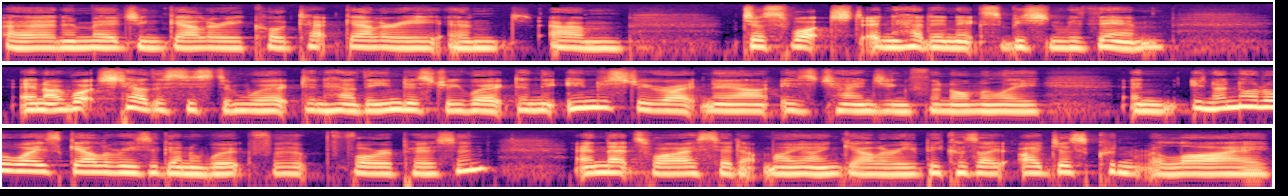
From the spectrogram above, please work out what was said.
an emerging gallery called Tap Gallery, and um, just watched and had an exhibition with them. And I watched how the system worked and how the industry worked. And the industry right now is changing phenomenally. And you know, not always galleries are going to work for for a person. And that's why I set up my own gallery because I, I just couldn't rely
